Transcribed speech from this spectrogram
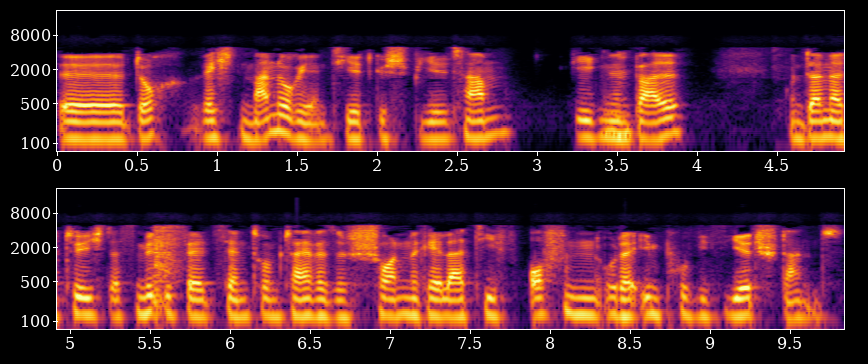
äh, doch recht mannorientiert gespielt haben gegen mhm. den Ball und dann natürlich das Mittelfeldzentrum teilweise schon relativ offen oder improvisiert stand.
